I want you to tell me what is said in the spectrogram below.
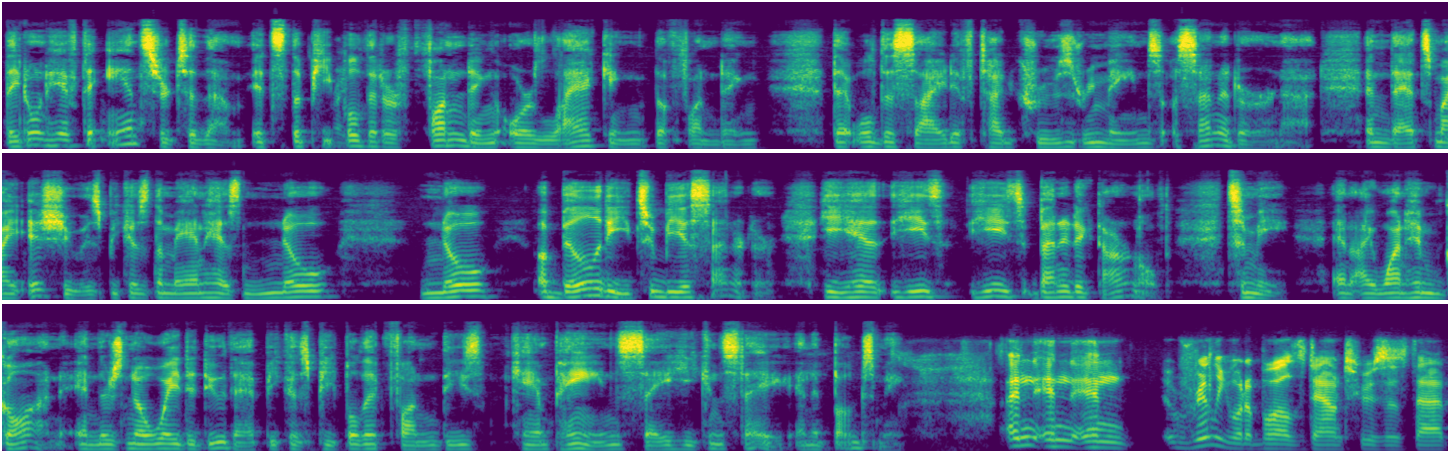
They don't have to answer to them. It's the people that are funding or lacking the funding that will decide if Ted Cruz remains a senator or not. And that's my issue is because the man has no no ability to be a senator. He has he's he's Benedict Arnold to me and I want him gone and there's no way to do that because people that fund these campaigns say he can stay and it bugs me. And and and really what it boils down to is, is that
